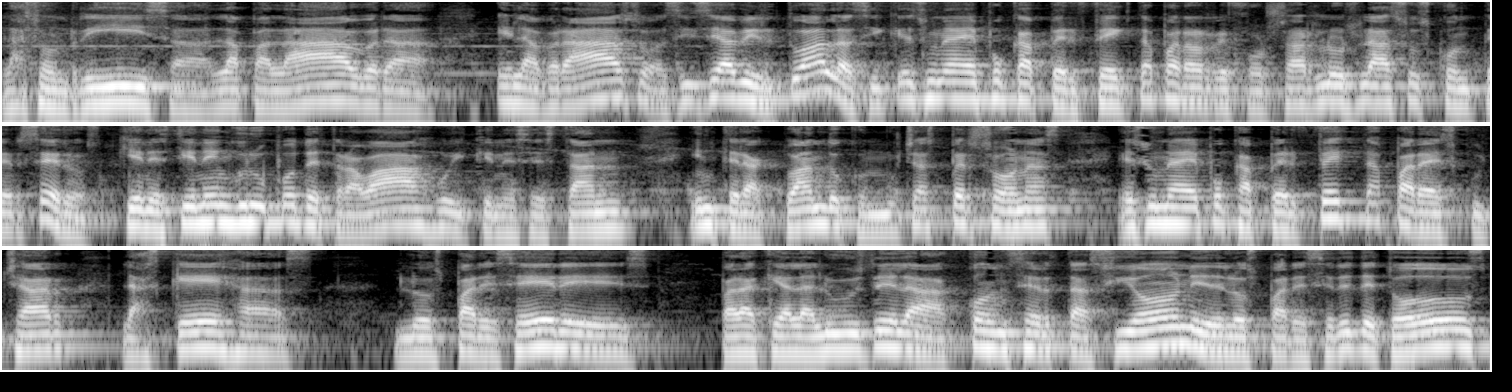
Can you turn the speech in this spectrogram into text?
la sonrisa, la palabra, el abrazo, así sea virtual, así que es una época perfecta para reforzar los lazos con terceros. Quienes tienen grupos de trabajo y quienes están interactuando con muchas personas, es una época perfecta para escuchar las quejas, los pareceres, para que a la luz de la concertación y de los pareceres de todos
